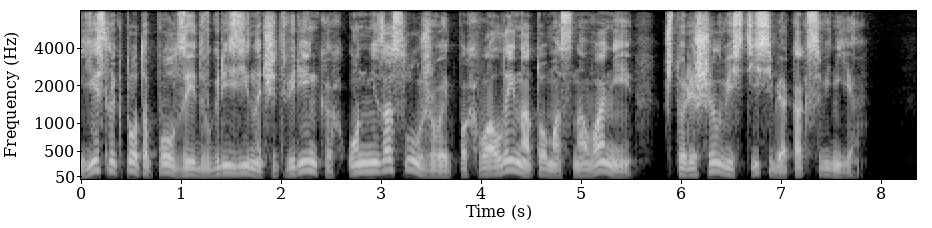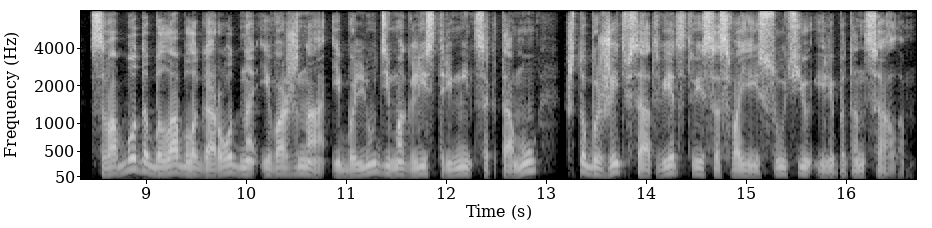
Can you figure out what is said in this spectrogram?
Если кто-то ползает в грязи на четвереньках, он не заслуживает похвалы на том основании, что решил вести себя как свинья. Свобода была благородна и важна, ибо люди могли стремиться к тому, чтобы жить в соответствии со своей сутью или потенциалом.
